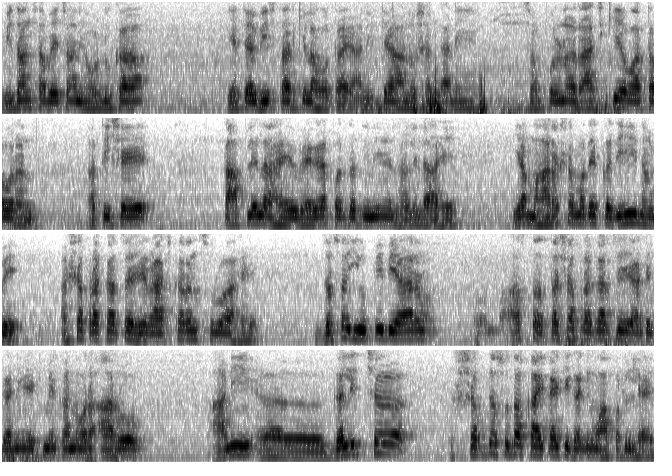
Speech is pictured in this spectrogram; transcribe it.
विधानसभेच्या निवडणुका येत्या वीस तारखेला होत आहे आणि त्या अनुषंगाने संपूर्ण राजकीय वातावरण अतिशय तापलेलं आहे वेगळ्या पद्धतीने झालेलं आहे. या महाराष्ट्रामध्ये कधीही नव्हे अशा प्रकारचं हे राजकारण सुरू आहे. जसं यू पी बिहार असतं तशा प्रकारचे या ठिकाणी एकमेकांवर आरोप आणि गलिच्छ शब्दसुद्धा काय काय ठिकाणी वापरलेले आहेत.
